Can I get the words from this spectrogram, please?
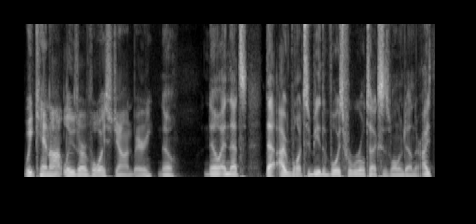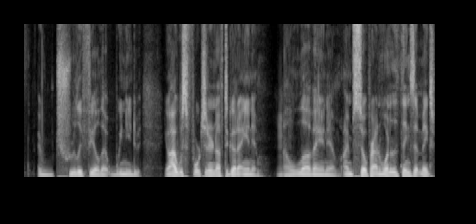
We cannot lose our voice, John Berry. No, no, and that's that. I want to be the voice for rural Texas while I'm down there. I, I truly feel that we need to. You know, I was fortunate enough to go to A and M. I mm-hmm. love A and M. I'm so proud. And one of the things that makes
